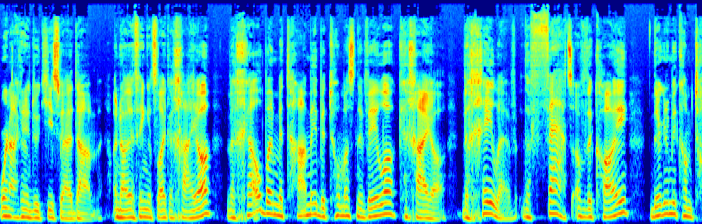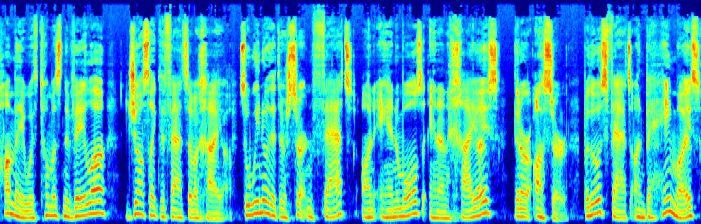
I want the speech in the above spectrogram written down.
we're not do kisu adam. Another thing, it's like a chaya. The chel by metame betumas nevela kechaya. The chelev, the fats of the kai, they're going to become tame with tumas nevela, just like the fats of a chaya. So we know that there's certain fats on animals and on chayos that are usr, but those fats on behemoths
